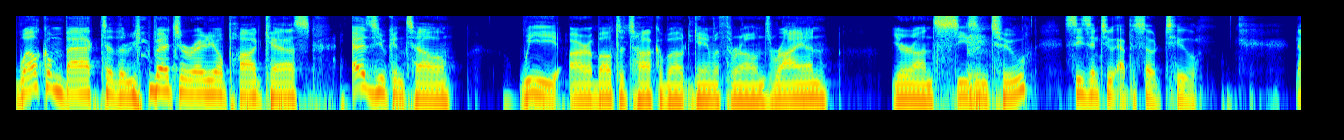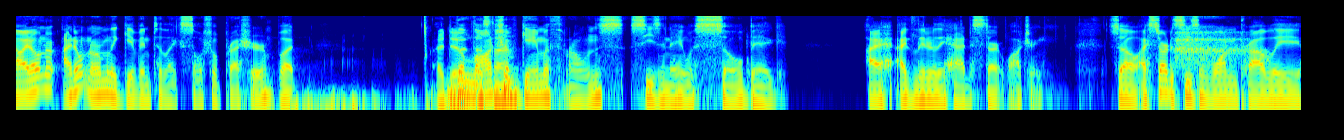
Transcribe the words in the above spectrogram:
Welcome back to the You Betcha Radio podcast. As you can tell, we are about to talk about Game of Thrones. Ryan, you're on season two. season two, episode two. Now I don't know. I don't normally give into like social pressure, but I did the launch of Game of Thrones season eight was so big. I I literally had to start watching. So I started season one probably.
